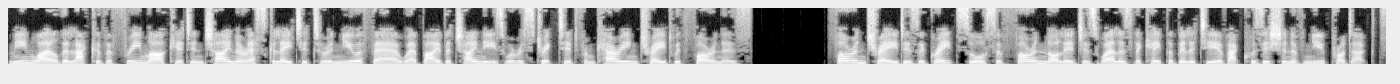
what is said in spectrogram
Meanwhile the lack of a free market in China escalated to a new affair whereby the Chinese were restricted from carrying trade with foreigners. Foreign trade is a great source of foreign knowledge as well as the capability of acquisition of new products.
